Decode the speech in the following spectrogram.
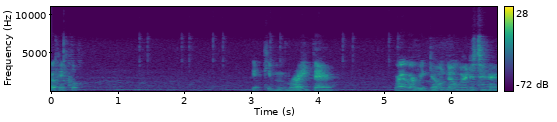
Okay, cool. Yeah, keep him right there. Right where we don't know where to turn.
